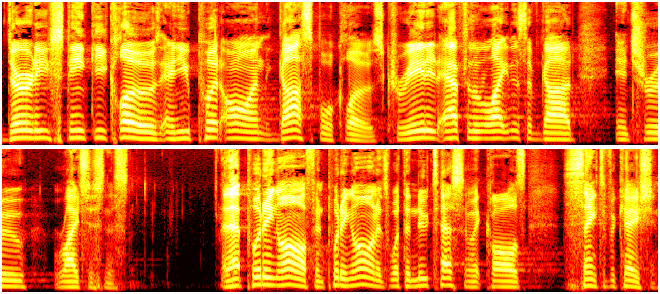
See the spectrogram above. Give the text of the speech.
dirty, stinky clothes and you put on gospel clothes, created after the likeness of God in true righteousness. And that putting off and putting on is what the New Testament calls sanctification.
